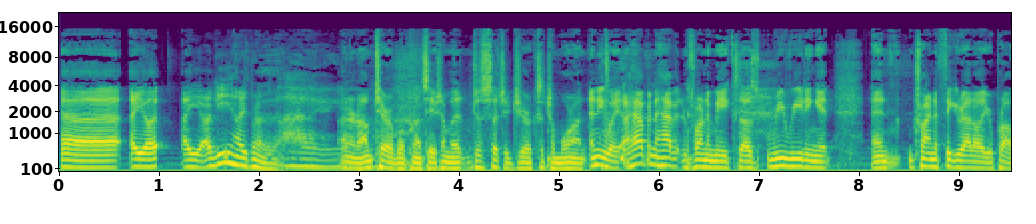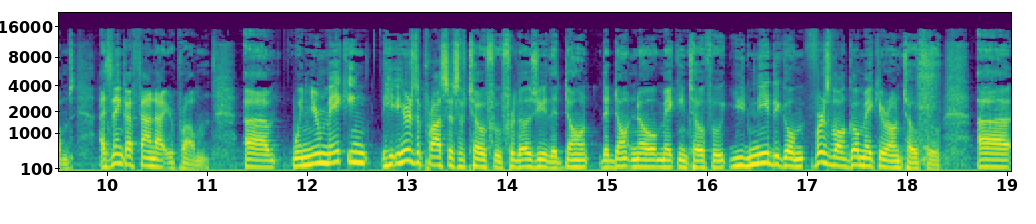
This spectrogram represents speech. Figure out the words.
uh, Ay- Aoyagi. How do you pronounce that? I don't know. I'm terrible at pronunciation. I'm a, just such a jerk, such a moron. Anyway, I happen to have it in front of me because I was rereading it and trying to figure out all your problems. I think I found out your problem. Uh, when you're making, here's the process of tofu. For those of you that don't that don't know making tofu, you need to go first of all go make your own tofu. Uh,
